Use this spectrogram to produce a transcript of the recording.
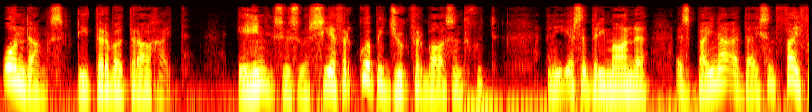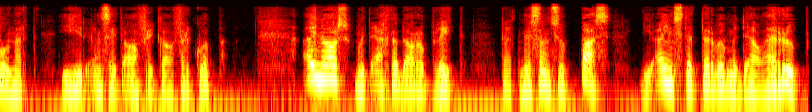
ondanks die turbo traagheid. En soos oor see verkoop die Juke verbasend goed. In die eerste 3 maande is byna 1500 hier in Suid-Afrika verkoop. Eienaars moet egter daarop let dat Nissan sopas die einste turbo model herroep.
